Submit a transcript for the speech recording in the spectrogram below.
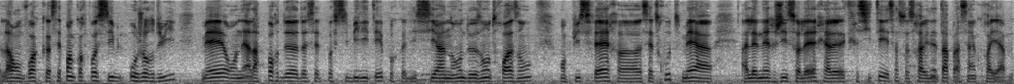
Là, on voit que c'est pas encore possible aujourd'hui, mais on est à la porte de, de cette possibilité pour que d'ici un an, deux ans, trois ans, on puisse faire euh, cette route, mais à, à l'énergie solaire et à l'électricité. Et ça, ce sera une étape assez incroyable.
